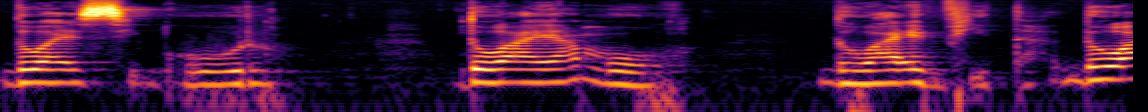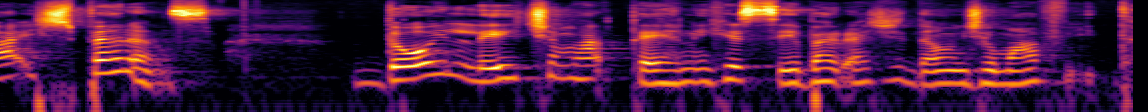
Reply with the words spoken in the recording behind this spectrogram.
doar é seguro, doar é amor, doar é vida, doar é esperança. Doe leite materno e receba a gratidão de uma vida.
